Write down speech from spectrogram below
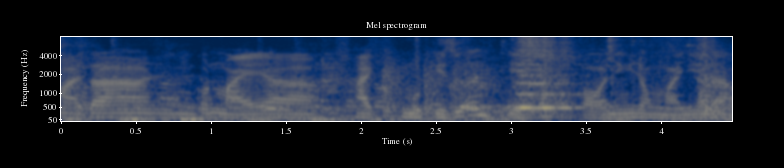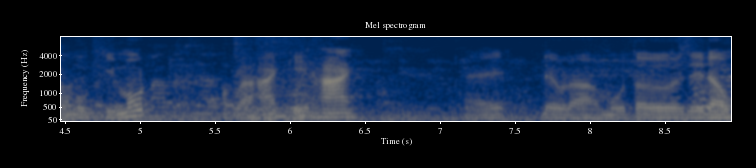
ngoài ra những con máy à, hai một ký rưỡi thì có những dòng máy như là một ký một hoặc là hai ký hai. Đấy, đều là motor dây đồng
